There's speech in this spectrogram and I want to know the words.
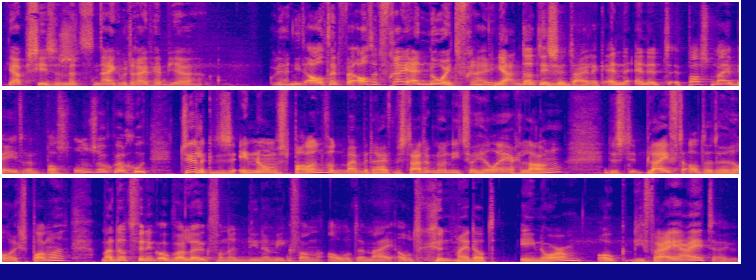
Ja, precies. Met een eigen bedrijf heb je ja, niet altijd, altijd vrij en nooit vrij. Ja, dat is het eigenlijk. En, en het, past mij beter en het past ons ook wel goed. Tuurlijk, het is enorm spannend, want mijn bedrijf bestaat ook nog niet zo heel erg lang. Dus het blijft altijd heel erg spannend. Maar dat vind ik ook wel leuk van de dynamiek van Albert en mij. Albert gunt mij dat enorm. Ook die vrijheid. Hij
